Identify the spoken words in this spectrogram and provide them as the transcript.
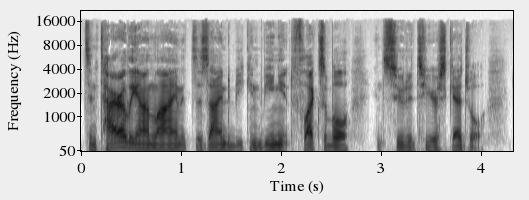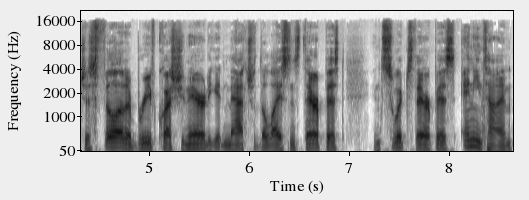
It's entirely online, it's designed to be convenient, flexible, and suited to your schedule. Just fill out a brief questionnaire to get matched with a licensed therapist and switch therapists anytime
